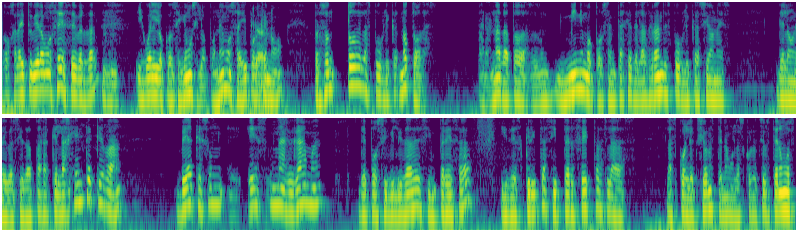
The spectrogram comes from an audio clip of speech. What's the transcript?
ojalá y tuviéramos ese verdad igual y lo conseguimos y lo ponemos ahí por qué no pero son todas las publicaciones no todas para nada todas un mínimo porcentaje de las grandes publicaciones de la universidad para que la gente que va vea que es un es una gama de posibilidades impresas y descritas y perfectas las las colecciones, tenemos las colecciones, tenemos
